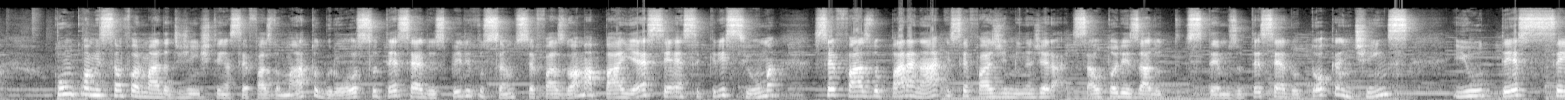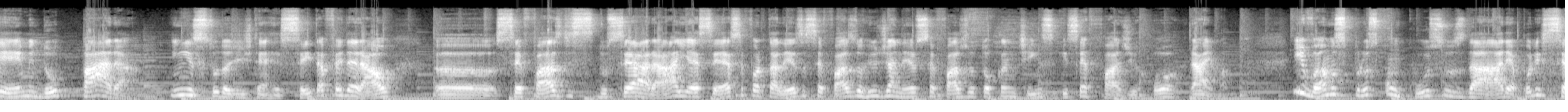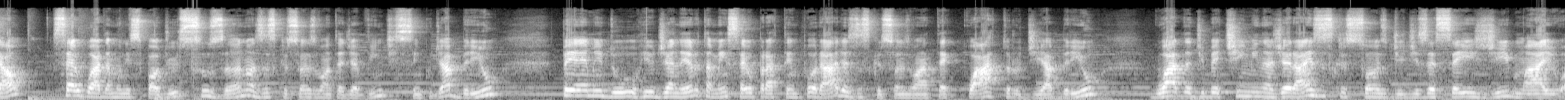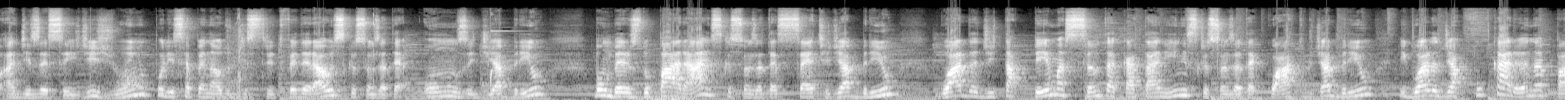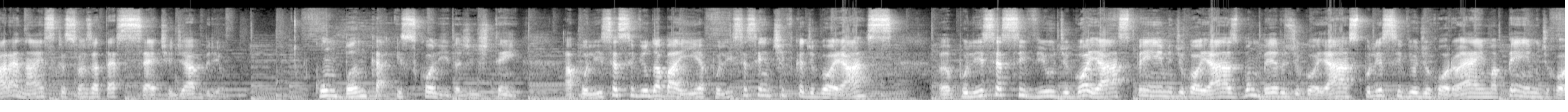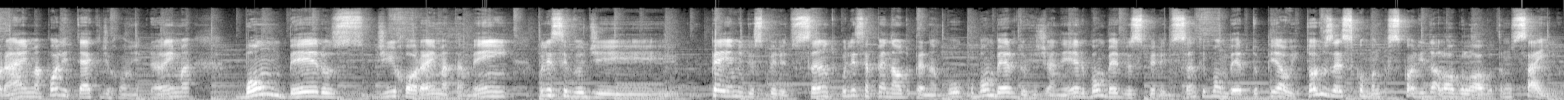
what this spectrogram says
Com comissão formada, a gente tem a Cefaz do Mato Grosso, TCE do Espírito Santo, Cefaz do Amapá e SS Criciúma, Cefaz do Paraná e Cefaz de Minas Gerais. Autorizados temos o TCE do Tocantins, e o TCM do Pará. Em estudo a gente tem a Receita Federal, uh, Cefaz do Ceará, ISS Fortaleza, Cefaz do Rio de Janeiro, Cefaz do Tocantins e Cefaz de Roraima. E vamos para os concursos da área policial. Saiu Guarda Municipal de Suzano, as inscrições vão até dia 25 de abril. PM do Rio de Janeiro também saiu para temporário, as inscrições vão até 4 de abril. Guarda de Betim, Minas Gerais, inscrições de 16 de maio a 16 de junho. Polícia Penal do Distrito Federal, inscrições até 11 de abril. Bombeiros do Pará, inscrições até 7 de abril. Guarda de Itapema, Santa Catarina, inscrições até 4 de abril. E Guarda de Apucarana, Paraná, inscrições até 7 de abril. Com banca escolhida, a gente tem a Polícia Civil da Bahia, Polícia Científica de Goiás, ah, Polícia Civil de Goiás, PM de Goiás, Bombeiros de Goiás, Polícia Civil de Roraima, PM de Roraima, Politec de Roraima, Bombeiros de Roraima também, Polícia Civil de PM do Espírito Santo, Polícia Penal do Pernambuco, Bombeiro do Rio de Janeiro, Bombeiro do Espírito Santo e Bombeiro do Piauí. Todos esses com banco escolhida logo logo estão saindo.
